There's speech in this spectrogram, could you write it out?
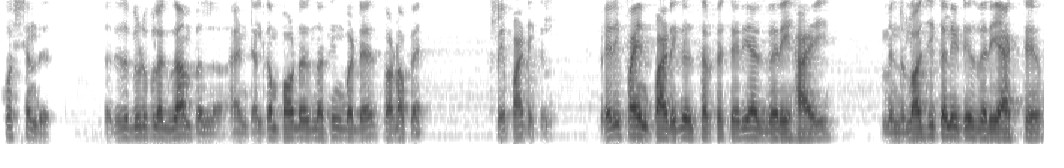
Question this. That is a beautiful example and talcum powder is nothing but a sort of a clay particle. Very fine particle surface area is very high, mineralogically it is very active.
